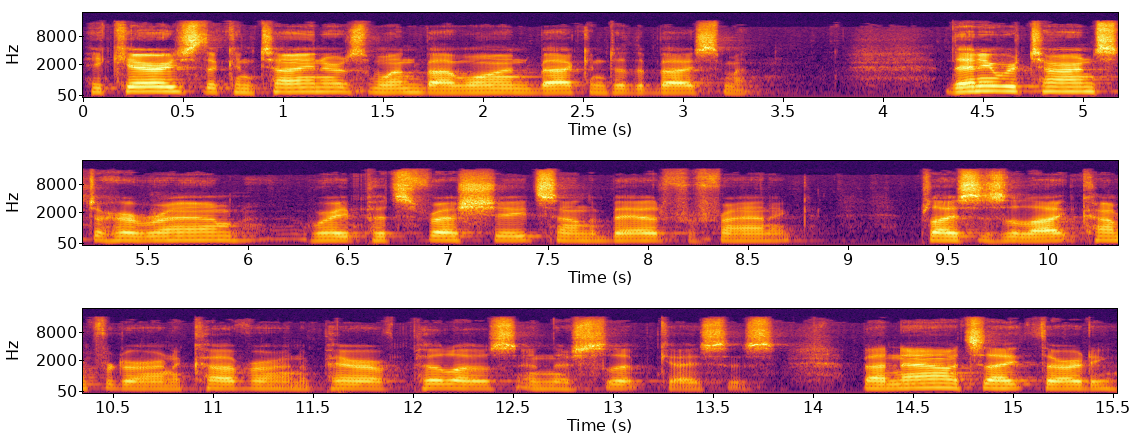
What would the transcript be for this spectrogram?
He carries the containers one by one back into the basement. Then he returns to her room where he puts fresh sheets on the bed for Franek, places a light comforter and a cover and a pair of pillows in their slipcases. By now it's 8:30,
